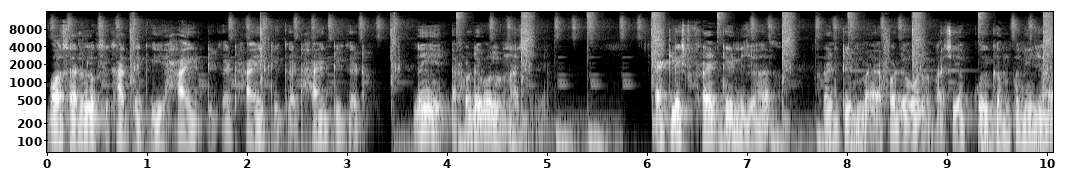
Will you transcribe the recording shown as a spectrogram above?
बहुत सारे लोग सिखाते हैं कि high ticket high ticket high ticket नहीं अफोर्डेबल होना चाहिए। एटलीस्ट फ्रंट एंड जो है फ्रंट एंड में अफोर्डेबल होना चाहिए। अब कोई कंपनी जो है,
